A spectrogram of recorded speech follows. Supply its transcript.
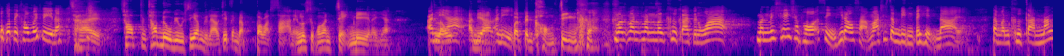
ปกติเขาไม่ฟรีนะใช่ชอบชอบดูมิวเซียมอยู่แล้วที่เป็นแบบประวัติศาสตร์เนี่ยรู้สึกว่ามันเจ๋งดีอะไรเงี้ย อันเนี้ยแล้วอันเนี้ยย้อนอดีตมันเป็นของจริง มันมันมันมันคือกลายเป็นว่า มันไม่ใช่เฉพาะสิ่งที่เราสามารถที่จะบินไปเห็นได้อะแต่มันคือการนั่ง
